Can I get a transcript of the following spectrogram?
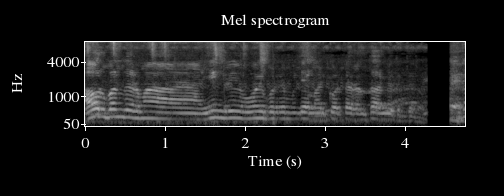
ಅವ್ರು ಬಂದರು ಮಾ ಹಿಂಗ್ರಿ ಹೋಗ್ಬಿಡ್ರಿ ಮುಂದೆ ಮಾಡಿಕೊಡ್ತಾರಂತ ಅನ್ನಕತ್ತಾರೆ ಕೆಲಸ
